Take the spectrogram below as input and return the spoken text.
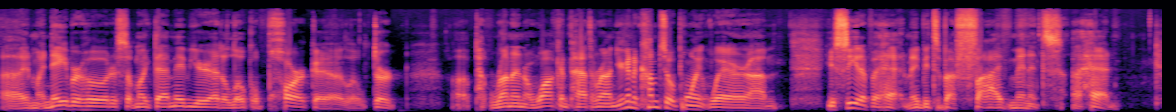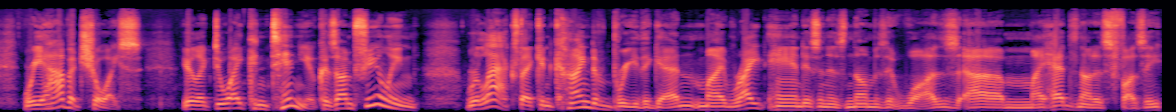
uh, in my neighborhood or something like that. Maybe you're at a local park, a little dirt uh, running or walking path around. You're going to come to a point where um, you see it up ahead. Maybe it's about five minutes ahead, where you have a choice you're like, do I continue? Because I'm feeling relaxed. I can kind of breathe again. My right hand isn't as numb as it was. Um, my head's not as fuzzy.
